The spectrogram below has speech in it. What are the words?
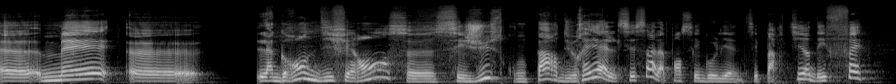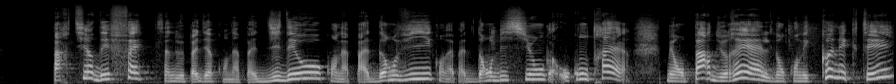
euh, mais la grande différence, c'est juste qu'on part du réel. C'est ça la pensée gaulienne, c'est partir des faits partir des faits. Ça ne veut pas dire qu'on n'a pas d'idéaux, qu'on n'a pas d'envie, qu'on n'a pas d'ambition, au contraire. Mais on part du réel, donc on est connecté,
